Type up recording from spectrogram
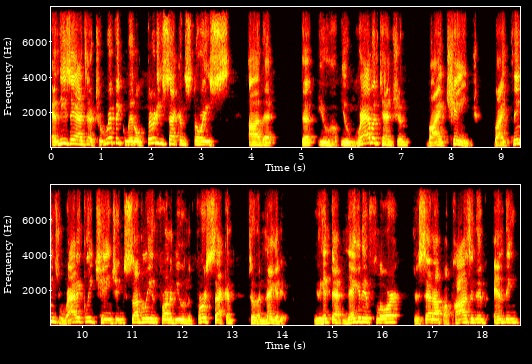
And these ads are terrific little 30 second stories uh, that that you you grab attention by change by things radically changing suddenly in front of you in the first second to the negative. You hit that negative floor to set up a positive ending,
